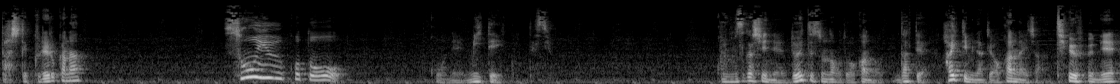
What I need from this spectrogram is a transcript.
出してくれるかな。そういうことをこうね見ていくんですよ。これ難しいね。どうやってそんなこと分かんの？だって入ってみなきゃ分かんないじゃんっていうふうにね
